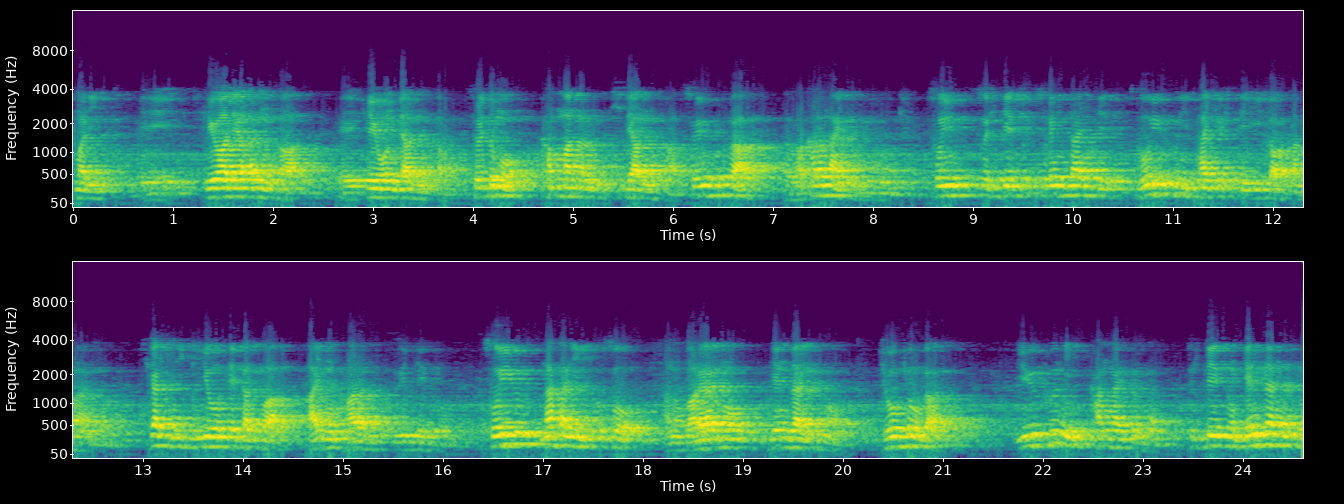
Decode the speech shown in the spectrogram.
つまり、えー、平和であるのか、えー、平穏であるのか、それとも緩慢なる死であるのか、そういうことがわからないというそういう、そしてそれに対してどういうふうに対処していいかわからない。しかし日常生活は愛も変わらず続いていると。そういう中にこそ、あの、我々の現在の状況があると。いうふうに考えております。そして、その現在の状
